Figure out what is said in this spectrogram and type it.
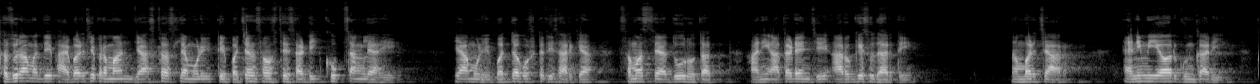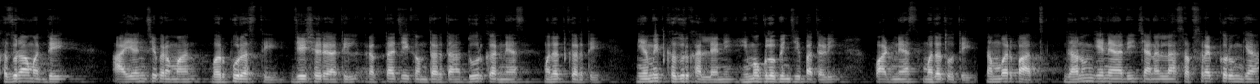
खजुरामध्ये फायबरचे प्रमाण जास्त असल्यामुळे ते पचनसंस्थेसाठी खूप चांगले आहे. यामुळे बद्धकोष्ठतेसारख्या समस्या दूर होतात आणि आतड्यांचे आरोग्य सुधारते. नंबर चार ॲनिमियावर गुणकारी. खजुरामध्ये आयनचे प्रमाण भरपूर असते जे शरीरातील रक्ताची कमतरता दूर करण्यास मदत करते. नियमित खजूर खाल्ल्याने हिमोग्लोबिनची पातळी वाढण्यास मदत होते. नंबर पाच जाणून घेण्याआधी चॅनलला सबस्क्राईब करून घ्या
